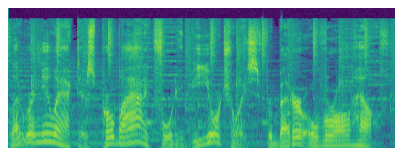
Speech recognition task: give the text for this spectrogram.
Let Renew Actives Probiotic 40 be your choice for better overall health.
